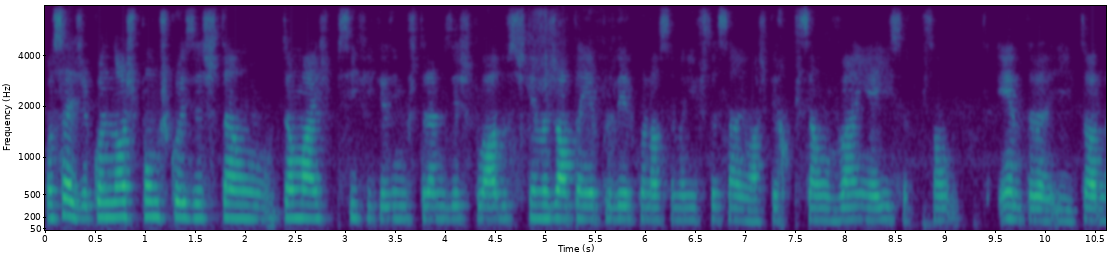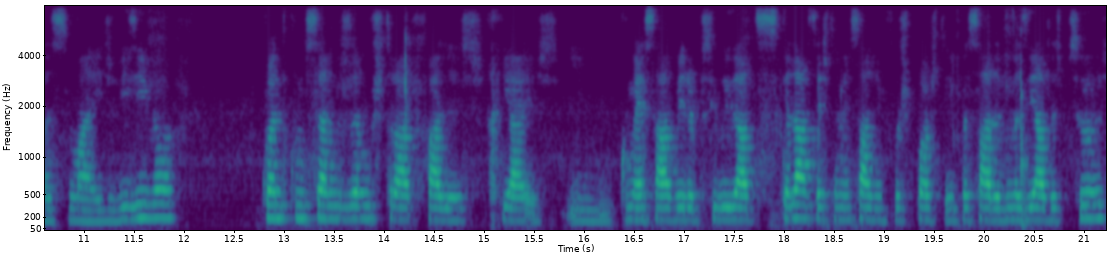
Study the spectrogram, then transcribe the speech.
Ou seja, quando nós pomos coisas tão, tão mais específicas e mostramos este lado, o sistema já tem a perder com a nossa manifestação. Eu acho que a repressão vem, é isso, a repressão entra e torna-se mais visível quando começamos a mostrar falhas reais e começa a haver a possibilidade de, se calhar, se esta mensagem for exposta e passar a demasiadas pessoas,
